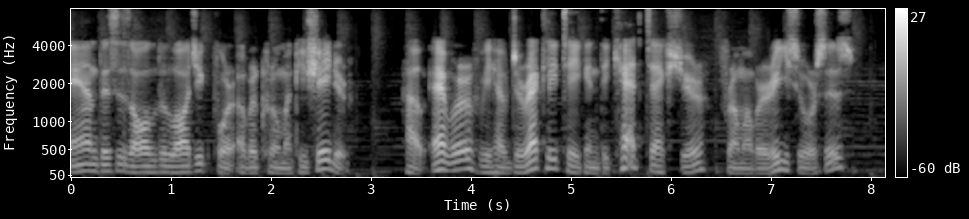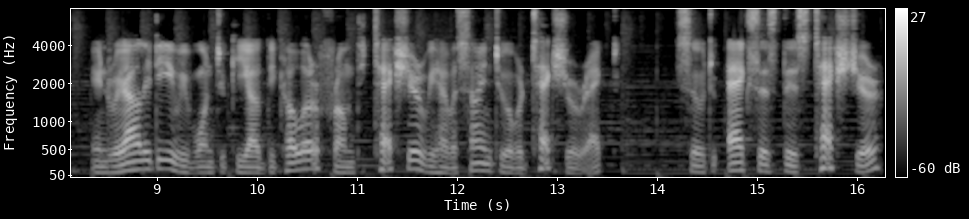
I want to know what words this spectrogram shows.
And this is all the logic for our chroma key shader. However, we have directly taken the cat texture from our resources in reality, we want to key out the color from the texture we have assigned to our texture rect. So to access this texture,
